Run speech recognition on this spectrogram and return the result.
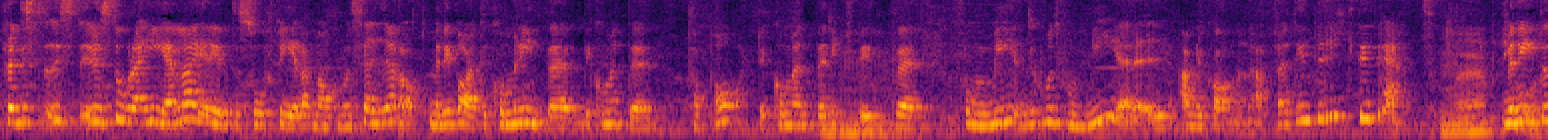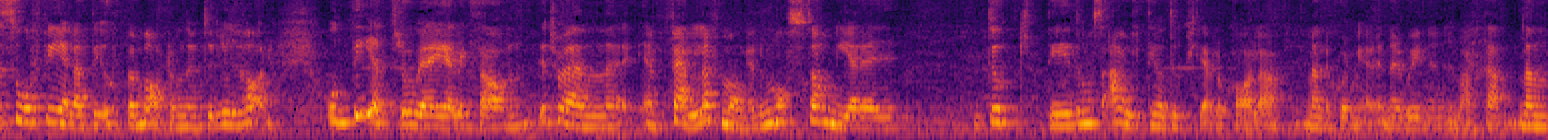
för det, i det stora hela är det inte så fel att någon kommer säga något. Men det är bara att det kommer inte, det kommer inte ta fart. Det kommer inte Mm. riktigt eh, få med, du kommer inte få med dig amerikanerna. För att det är inte riktigt rätt. Nej. Men det är inte så fel att det är uppenbart om du inte är lyhörd. Och det tror jag är liksom, det tror jag är en, en fälla för många. Du måste ha med dig duktig, du måste alltid ha duktiga lokala människor med dig när du går in i en ny marknad. Men,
